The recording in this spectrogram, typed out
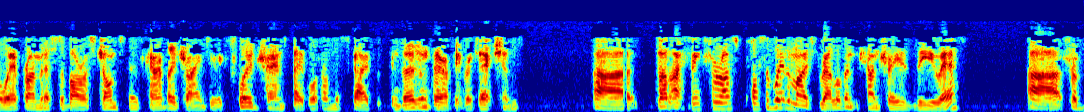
where Prime Minister Boris Johnson is currently trying to exclude trans people from the scope of conversion therapy protections. Uh, but I think for us, possibly the most relevant country is the US, uh, for a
